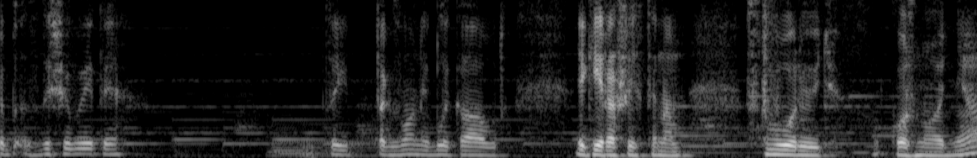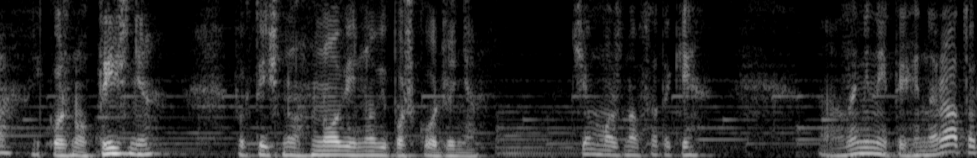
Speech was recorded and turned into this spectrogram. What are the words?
щоб здешевити цей так званий блекаут, який рашисти нам створюють кожного дня і кожного тижня, фактично нові нові пошкодження. Чим можна все-таки замінити генератор?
